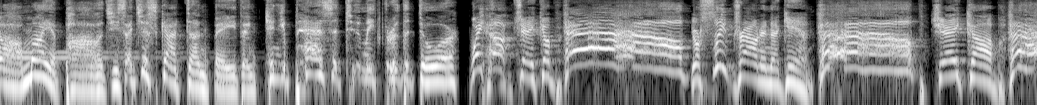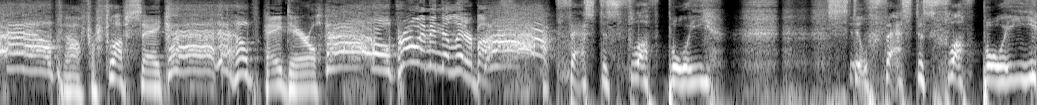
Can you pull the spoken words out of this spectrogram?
Oh, my apologies. I just got done bathing. Can you pass it to me through the door? Wake up, Jacob! Help! You're sleep drowning again! Help! Jacob! Help! Oh, for fluff's sake. Help! Hey, Daryl. Help! Throw him in the litter box! Ah! Fast as fluff, boy. Still fast as fluff, boy. I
